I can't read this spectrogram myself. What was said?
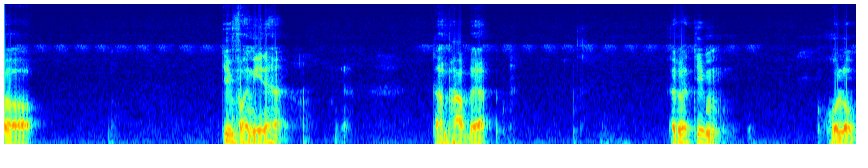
ก็จิ้มฝั่งนี้นะฮะ ตามภาพเลยอะแล้วก็จิ้มโคลบ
